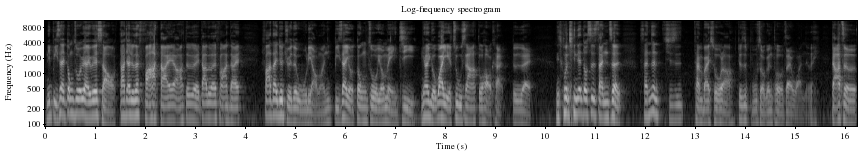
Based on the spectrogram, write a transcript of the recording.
你比赛动作越来越少，大家就在发呆啊，对不对？大家都在发呆，发呆就觉得无聊嘛。你比赛有动作，有美技，你看有外野助杀多好看，对不对？你说今天都是三阵，三阵其实坦白说啦，就是捕手跟投手在玩而已，打者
